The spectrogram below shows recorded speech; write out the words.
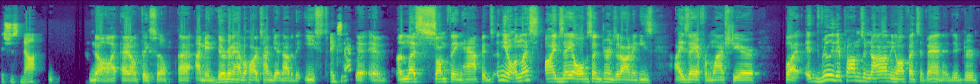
It's just not. No, I, I don't think so. I, I mean, they're going to have a hard time getting out of the East Exactly. i- if- unless something happens. And, You know, unless Isaiah all of a sudden turns it on and he's Isaiah from last year, But it, really, their problems are not on the offensive end. Their,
